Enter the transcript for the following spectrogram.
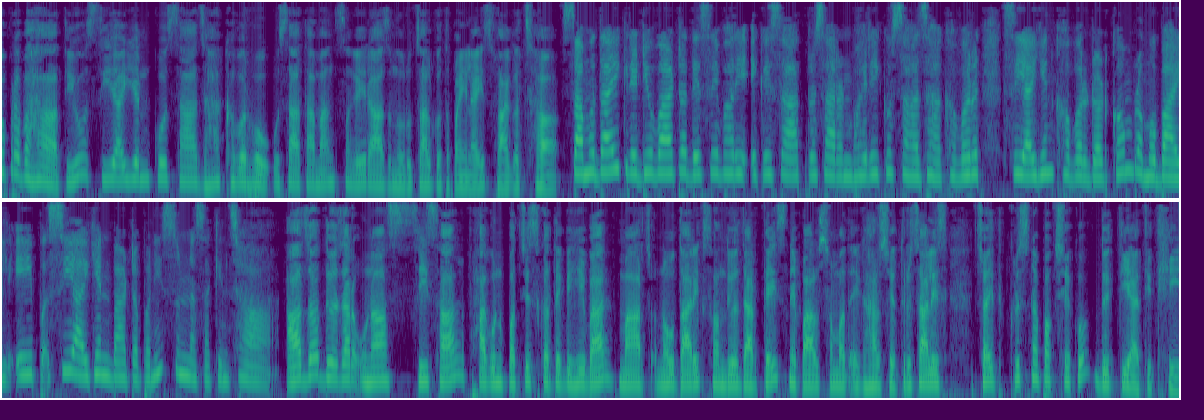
शुभ प्रभात यो सीआईएनको साझा खबर हो। उषा तामाङसँगै राजन रुचालको तपाईँलाई स्वागत छ। सामुदायिक रेडियोबाट देशैभरि एकैसाथ प्रसारण भइरहेको साझा खबर सीआईएन खबर डट कम र मोबाइल एप सीआईएनबाट पनि सुन्न सकिन्छ। आज दुई हजार उनासी साल फागुन पच्चीस गते बिहिबार मार्च नौ तारीक सन् दुई हजार तेइस नेपाल सम्मत एघार सय त्रिचालिस चैत कृष्ण पक्षको द्वितीय तिथि।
